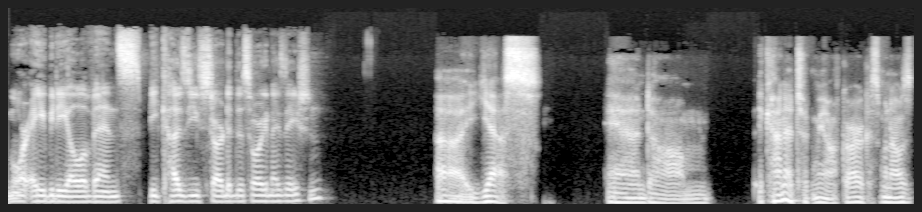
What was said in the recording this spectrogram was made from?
more ABDL events because you started this organization? Uh yes. And um it kind of took me off guard because when I was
